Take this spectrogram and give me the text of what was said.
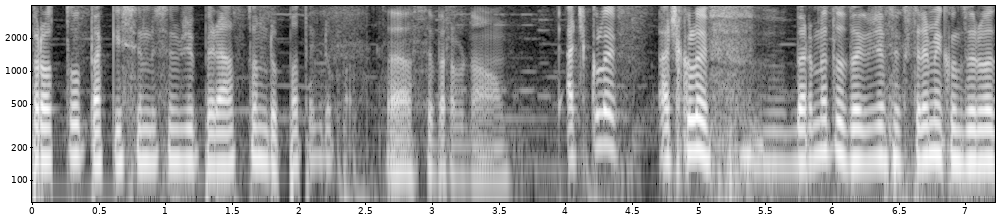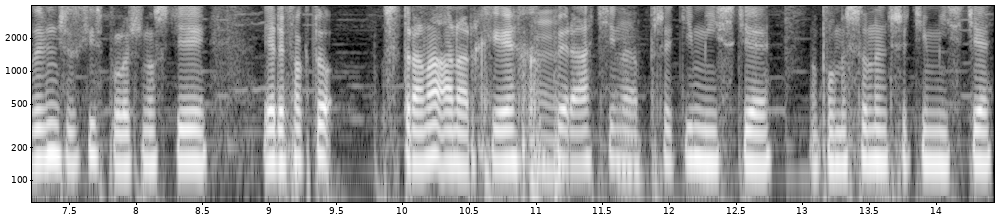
proto taky si myslím, že Pirát tam dopad, jak dopad. To je asi pravda, no ačkoliv, ačkoliv berme to tak, že v extrémně konzervativní české společnosti je de facto strana anarchie, jako hmm. Piráti hmm. na třetím místě, na pomyslném třetím místě,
